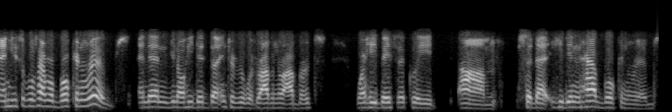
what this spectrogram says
and he's supposed to have a broken ribs. And then, you know, he did the interview with Robin Roberts, where he basically um, said that he didn't have broken ribs.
